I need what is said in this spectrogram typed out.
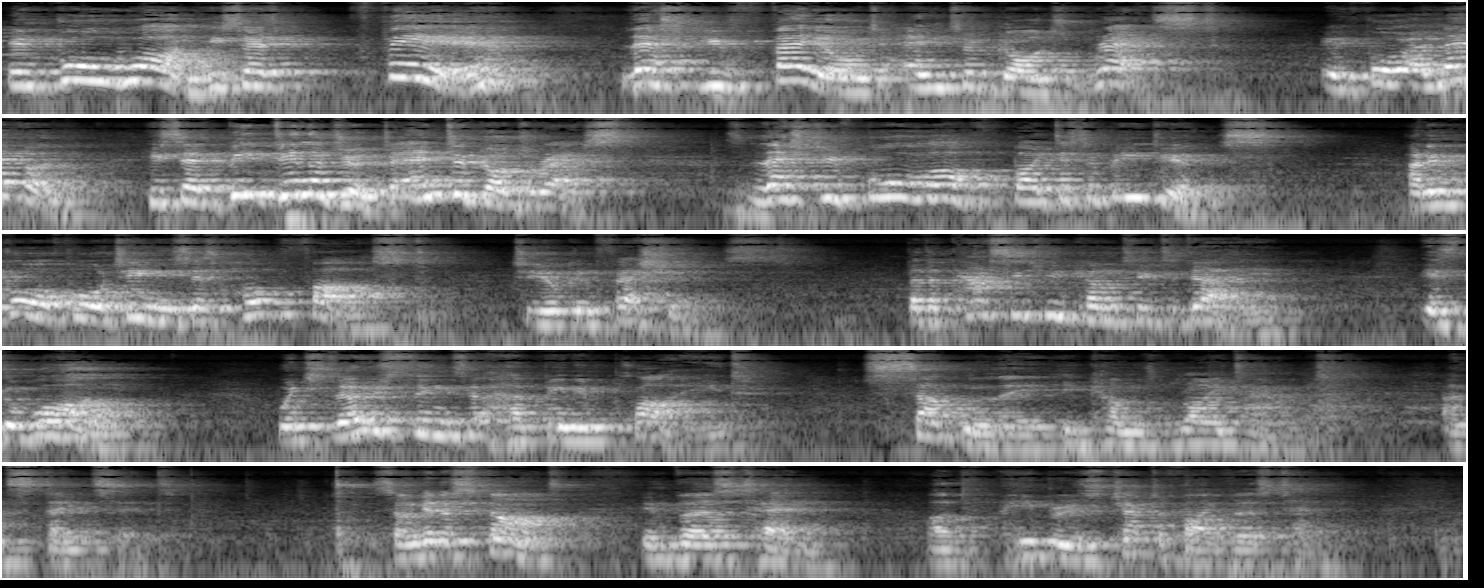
In 4 1, he says, Fear lest you fail to enter God's rest. In 4:11, he said, Be diligent to enter God's rest, lest you fall off by disobedience. And in 4:14, he says, Hold fast to your confessions. But the passage we come to today is the one which those things that have been implied, suddenly he comes right out and states it. So I'm going to start in verse 10 of Hebrews chapter 5, verse 10.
